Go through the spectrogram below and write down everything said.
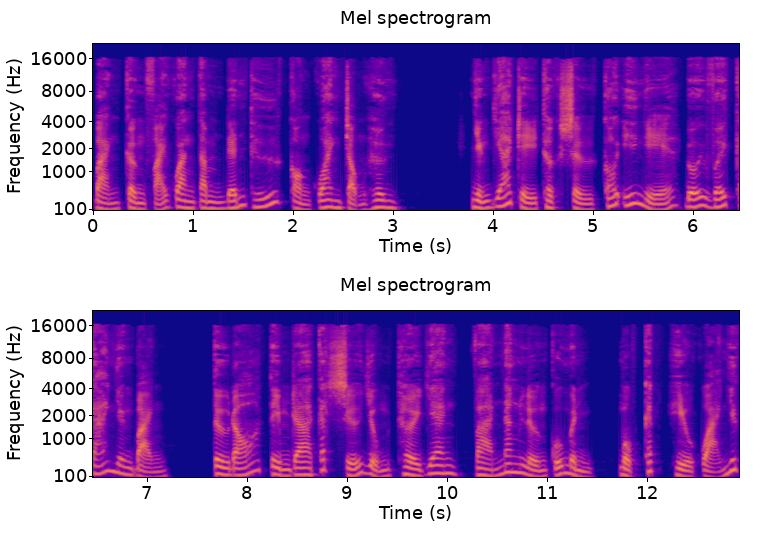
bạn cần phải quan tâm đến thứ còn quan trọng hơn. Những giá trị thực sự có ý nghĩa đối với cá nhân bạn từ đó tìm ra cách sử dụng thời gian và năng lượng của mình một cách hiệu quả nhất.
